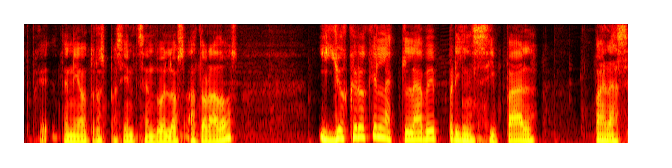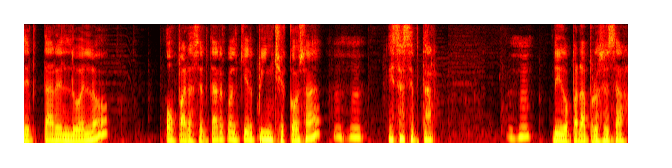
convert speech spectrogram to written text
porque tenía otros pacientes en duelos atorados. Y yo creo que la clave principal para aceptar el duelo o para aceptar cualquier pinche cosa es aceptar. Digo, para procesar.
